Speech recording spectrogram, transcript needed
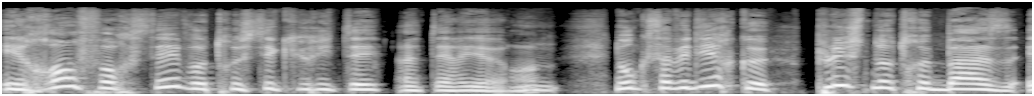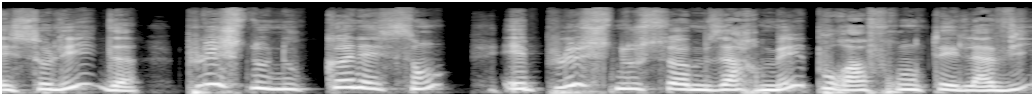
et renforcer votre sécurité intérieure. hein. Mm. Donc ça veut dire que plus notre base est solide, plus nous nous connaissons et plus nous sommes armés pour affronter la vie,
